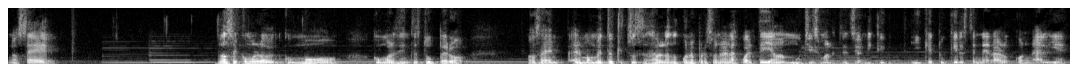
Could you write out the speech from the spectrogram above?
no sé, no sé cómo lo, cómo, cómo lo sientes tú, pero, o sea, el momento que tú estás hablando con una persona a la cual te llama muchísimo la atención y que, y que tú quieres tener algo con alguien,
